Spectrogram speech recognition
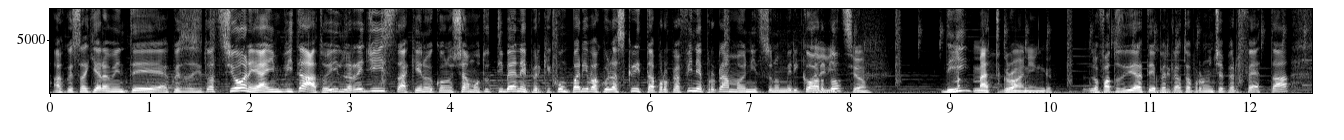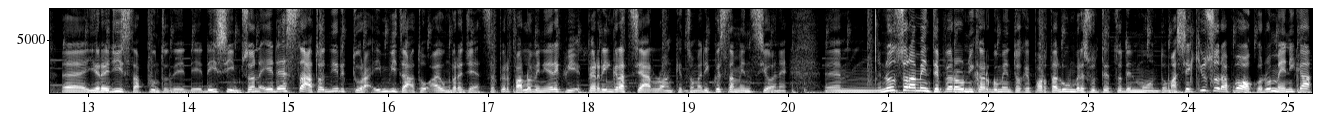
a questa chiaramente a questa situazione e ha invitato il regista che noi conosciamo tutti bene perché compariva quella scritta proprio a fine programma o inizio, non mi ricordo. All'inizio. Di? Ma- Matt Groening. L'ho fatto dire a te perché la tua pronuncia è perfetta. eh, il regista appunto dei, dei- dei Simpson ed è stato addirittura invitato a Umbra Jazz per farlo venire qui per ringraziarlo anche insomma di questa menzione. Ehm, non solamente però l'unico argomento che porta l'Umbria sul tetto del mondo, ma si è chiuso da poco domenica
